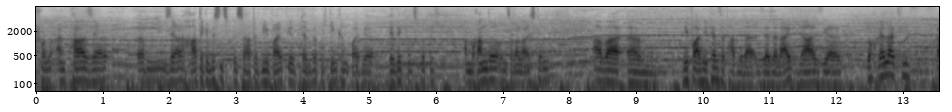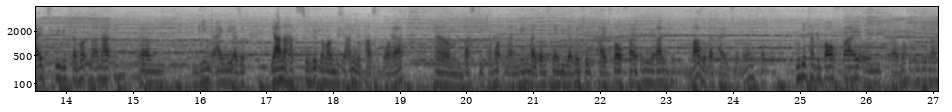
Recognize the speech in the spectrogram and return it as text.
schon ein paar sehr, ähm, sehr harte Gewissensbisse hatte, wie weit wir denn wirklich gehen können, weil wir bewegen uns wirklich am Rande unserer Leistung. Aber ähm, nee, vor allem die Tänzer taten mir da sehr, sehr leid, da sie ja doch relativ freizügige Klamotten anhatten. Ähm, ging eigentlich, also Jana hat es zum Glück noch mal ein bisschen angepasst vorher, ähm, was die Klamotten anging, weil sonst wären die da wirklich teils bauchfrei rumgerannt. War sogar teils so, ne? Ich glaube, Judith hatte bauchfrei und äh, noch irgendjemand.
